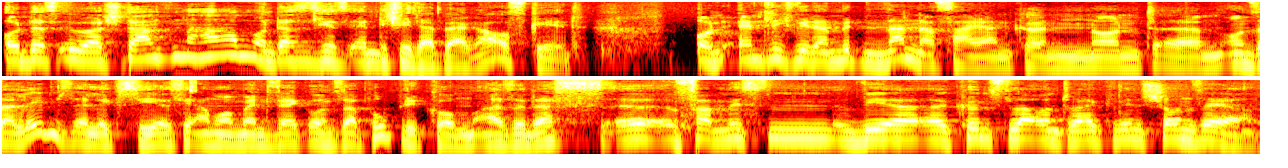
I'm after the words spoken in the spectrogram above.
und das überstanden haben und dass es jetzt endlich wieder bergauf geht und endlich wieder miteinander feiern können. Und ähm, unser Lebenselixier ist ja im Moment weg, unser Publikum. Also das äh, vermissen wir äh, Künstler und Drag Queens schon sehr.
